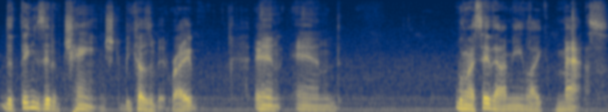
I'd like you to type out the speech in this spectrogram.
the things that have changed because of it, right? And and when I say that, I mean like mass.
